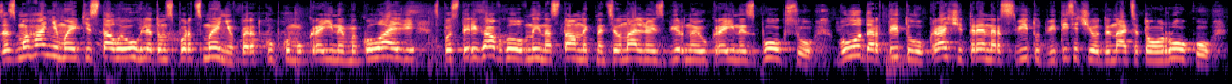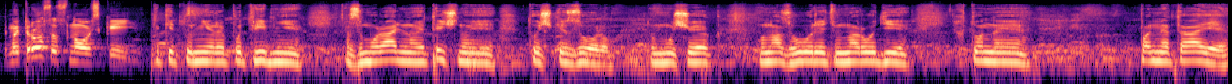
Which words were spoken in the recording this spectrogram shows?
За змаганнями, які стали оглядом спортсменів перед Кубком України в Миколаєві, спостерігав головний наставник національної збірної України з боксу, володар титулу Кращий тренер світу 2011 року Дмитро Сосновський. Такі турніри потрібні з морально-етичної точки зору, тому що, як у нас говорять в народі, хто не пам'ятає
